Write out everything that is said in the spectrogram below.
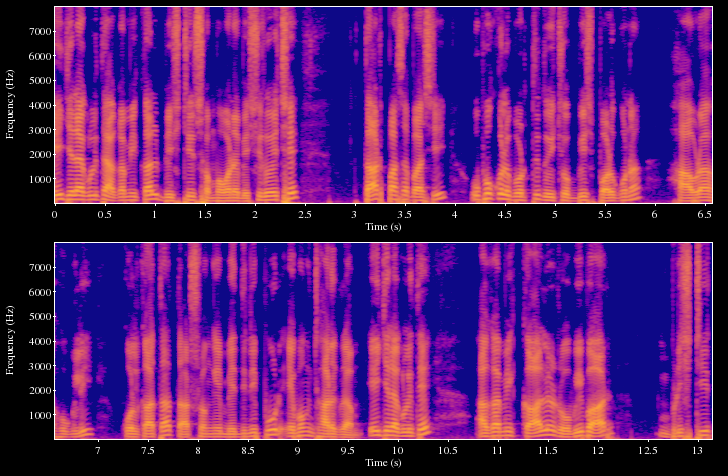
এই জেলাগুলিতে আগামীকাল বৃষ্টির সম্ভাবনা বেশি রয়েছে। তার পাশাপাশি উপকূলবর্তী দুই চব্বিশ পরগনা, হাওড়া, হুগলি, কলকাতা, তার সঙ্গে মেদিনীপুর এবং ঝাড়গ্রাম। এই জেলাগুলিতে আগামীকাল রবিবার বৃষ্টির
